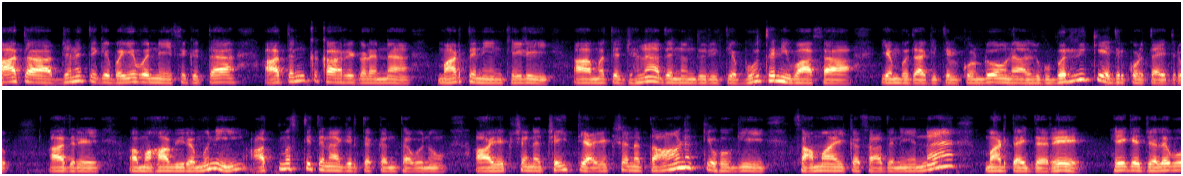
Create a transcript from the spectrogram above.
ಆತ ಜನತೆಗೆ ಭಯವನ್ನೇ ಸಿಗುತ್ತಾ, ಆತಂಕ ಕಾರ್ಯಗಳನ್ನು ಮಾಡ್ತಾನೆ ಅಂಥೇಳಿ ಮತ್ತು ಜನ ಅದನ್ನೊಂದು ರೀತಿಯ ಭೂತ ನಿವಾಸ ಎಂಬುದಾಗಿ ತಿಳ್ಕೊಂಡು ಅವನ ಅಲ್ಲಿಗೂ ಬರಲಿಕ್ಕೆ ಎದುರುಕೊಳ್ತಾ ಇದ್ರು. ಆದರೆ ಆ ಮಹಾವೀರ ಮುನಿ ಆತ್ಮಸ್ಥಿತನಾಗಿರ್ತಕ್ಕಂಥವನು, ಆ ಯಕ್ಷನ ಚೈತ್ಯ, ಯಕ್ಷನ ತಾಣಕ್ಕೆ ಹೋಗಿ ಸಾಮಾಯಿಕ ಸಾಧನೆಯನ್ನು ಮಾಡ್ತಾ ಇದ್ದಾರೆ. ಹೇಗೆ ಜಲವು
